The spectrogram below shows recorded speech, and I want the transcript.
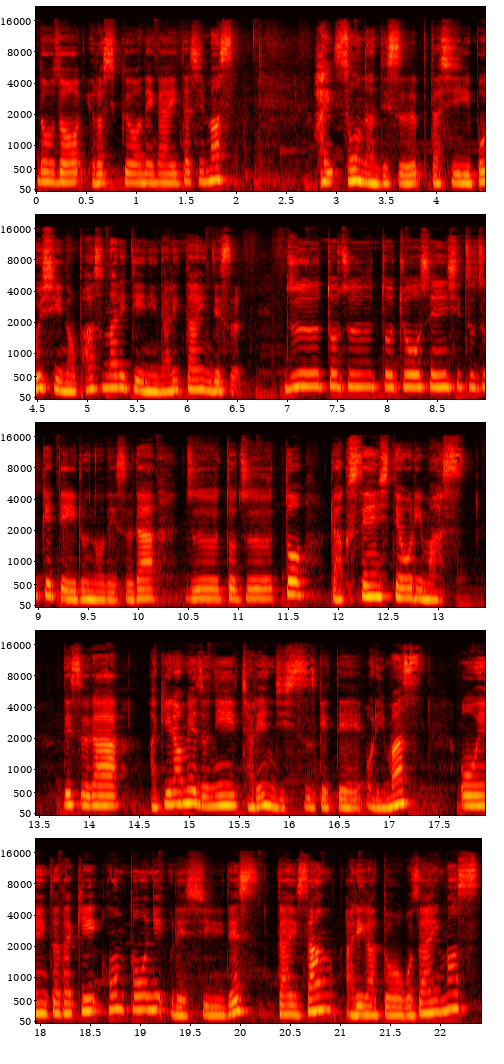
どうぞよろしくお願いいたします。はい、そうなんです。私、 Voicy のパーソナリティになりたいんです。ずっとずっと挑戦し続けているのですがずっとずっと落選しておりますですが諦めずにチャレンジし続けております応援いただき本当に嬉しいですダイさんありがとうございます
